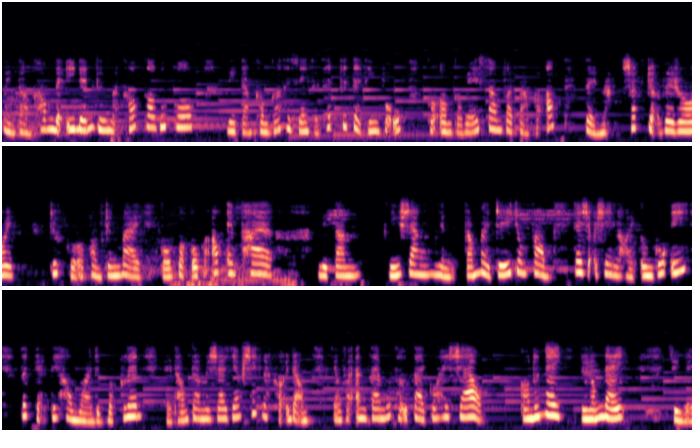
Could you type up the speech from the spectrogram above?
hoàn toàn không để ý đến gương mặt khó coi của cô. Ly Tâm không có thời gian giải thích với Tề Thiên Vũ, cô ôm cậu bé xong và tàu có ốc, Tề mặt sắp trở về rồi. Trước cửa phòng trưng bày, cổ vật của có ốc Empire, Ly Tâm nghiến răng nhìn cắm bài trí trong phòng, đây rõ ràng là Hoàng Ương cố ý, tất cả tiếng hồng ngoài được bật lên, hệ thống camera giám sát đã khởi động, chẳng phải anh ta muốn thử tài cô hay sao? Con đứng đây, đừng nóng đậy. Chuyện dạy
